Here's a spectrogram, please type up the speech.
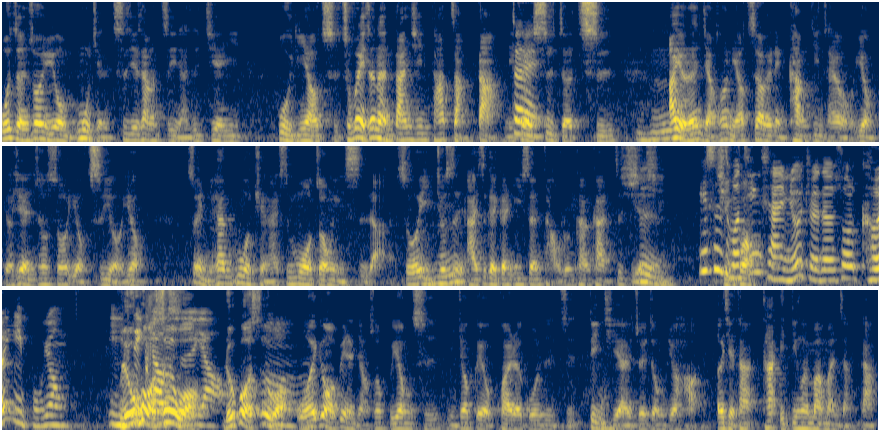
我只能说，以我目前世界上的指引还是建议不一定要吃，除非你真的很担心它长大，你可以试着吃。对啊，有人讲说你要吃到有点抗劲才有用，有些人就说有吃有用，所以你看目前还是莫衷一是啊。所以就是还是可以跟医生讨论看看自己的心。医生怎么听起来你就觉得说可以不用？如果是我，如果是我，我会跟我病人讲说，不用吃，你就给我快乐过日子，定期来追踪就好。而且他他一定会慢慢长大。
